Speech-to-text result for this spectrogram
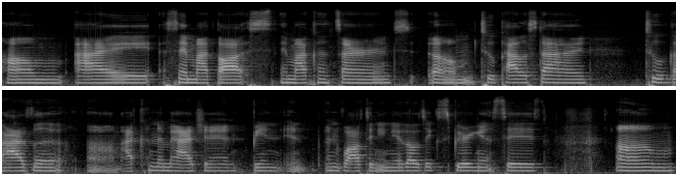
Um, I send my thoughts and my concerns um, to Palestine, to Gaza. Um, I couldn't imagine being in, involved in any of those experiences. Um,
